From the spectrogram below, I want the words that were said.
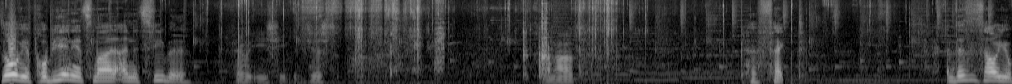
So, wir probieren jetzt mal eine Zwiebel. Very easy. Just come out. Perfekt. And this is how you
